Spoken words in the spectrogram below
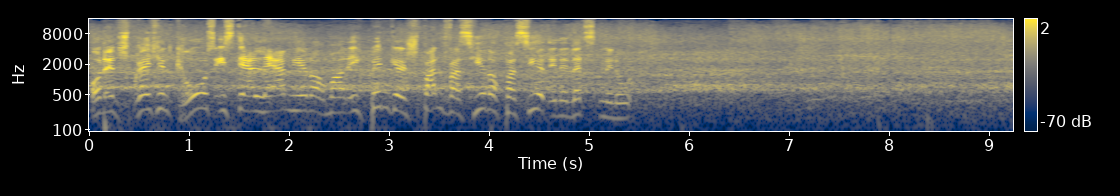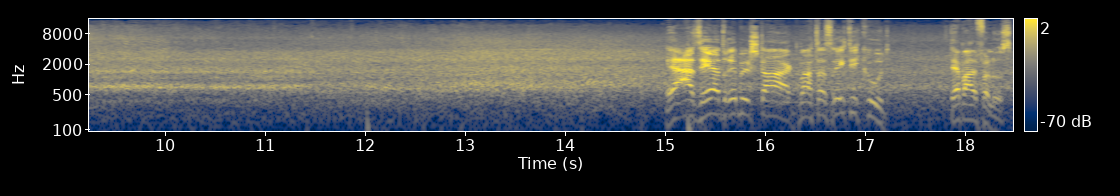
Und entsprechend groß ist der Lärm hier nochmal. Ich bin gespannt, was hier noch passiert in den letzten Minuten. Ja, sehr dribbelstark. Macht das richtig gut. Der Ballverlust.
